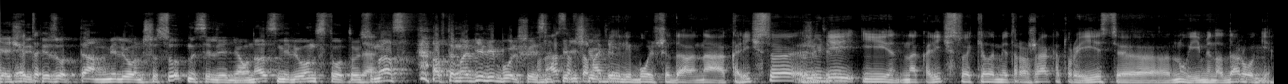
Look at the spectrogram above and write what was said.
Я еще это- эпизод, там миллион шестьсот населения, а у нас миллион сто. То есть Да. у нас автомобилей больше, У если нас в пересчете. автомобилей больше, да, на количество Жителей. людей и на количество километража, которые есть, э, ну, именно дороги.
